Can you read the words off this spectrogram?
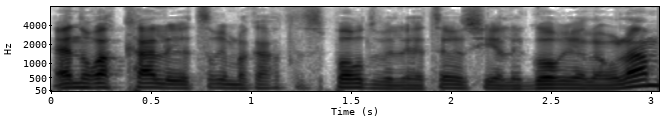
היה נורא קל ליוצרים לקחת את הספורט ולייצר איזושהי אלגוריה לעולם,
